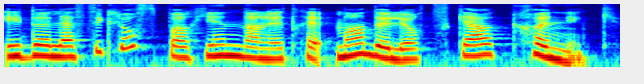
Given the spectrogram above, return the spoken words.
et de la cyclosporine dans le traitement de l'urticaire chronique?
